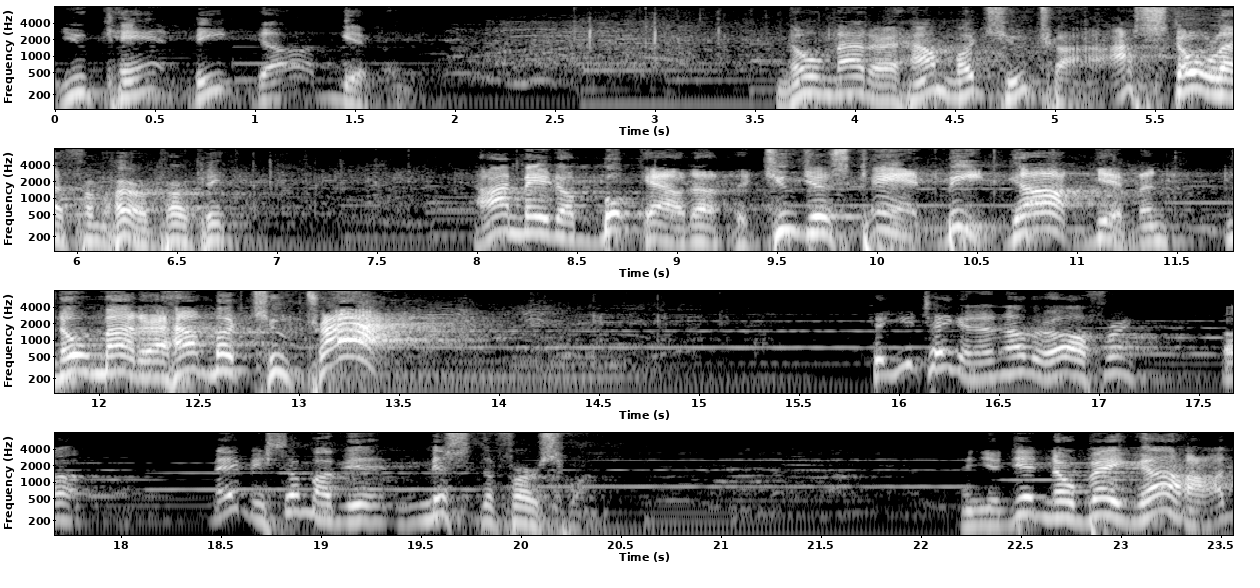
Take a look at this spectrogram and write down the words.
you can't beat God given. No matter how much you try. I stole that from her, Perky. I made a book out of it. You just can't beat God given no matter how much you try. Can you take another offering? Uh, maybe some of you missed the first one and you didn't obey God,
